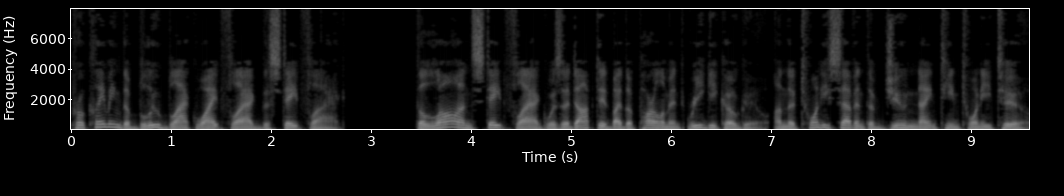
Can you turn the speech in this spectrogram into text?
proclaiming the blue-black-white flag the state flag. The law on state flag was adopted by the Parliament on 27 June 1922.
